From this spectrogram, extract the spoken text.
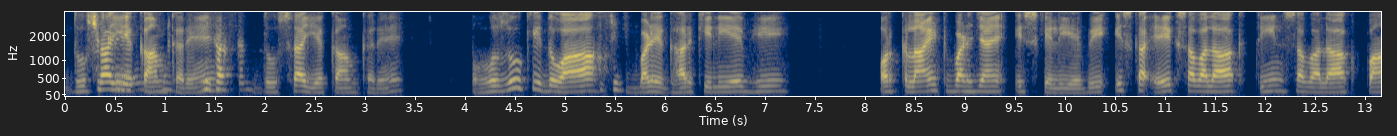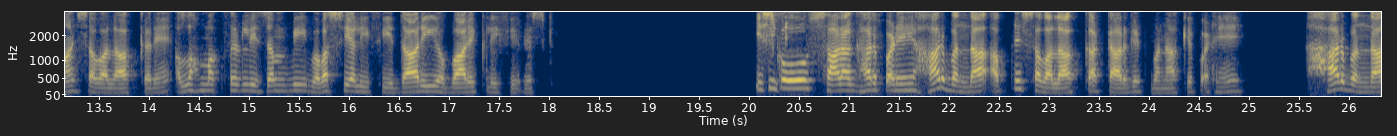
दूसरा ये काम करें दूसरा ये काम करें वज़ू की दुआ बड़े घर के लिए भी और क्लाइंट बढ़ जाए इसके लिए भी। इसका एक सवा लाख तीन सवा लाख पाँच सवा लाख करें। अल्लाह मकफिरली जम्बी वसी अली फ़ी दारी और बारिक ली फ़ी रिस्क। इसको सारा घर पढ़े हर बंदा अपने सवा लाख का टारगेट बना के पढ़े। हर बंदा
